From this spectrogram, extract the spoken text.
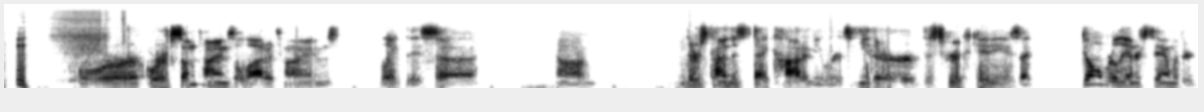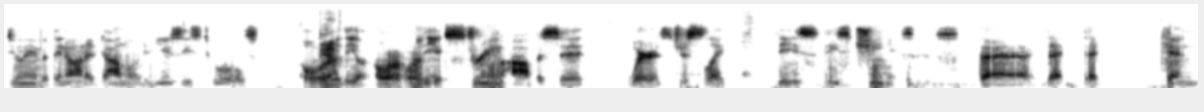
or or sometimes a lot of times like this uh um there's kind of this dichotomy where it's either the script kiddies that don't really understand what they're doing but they know how to download and use these tools or Yeah. the or or the extreme opposite where it's just like these these geniuses that that that can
